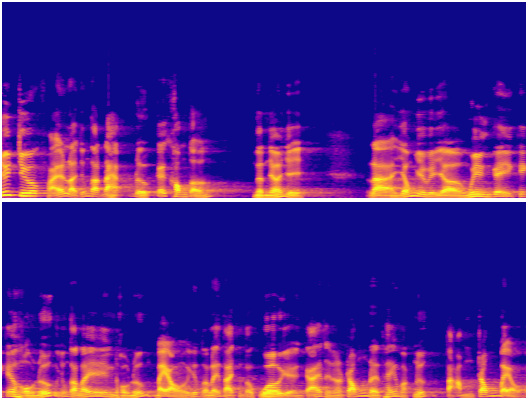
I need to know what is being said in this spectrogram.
Chứ chưa phải là chúng ta đạt được cái không tưởng nên nhớ gì là giống như bây giờ nguyên cái cái cái hồ nước của chúng ta lấy hồ nước bèo, chúng ta lấy tay chúng ta quơ vậy cái thì nó trống để thấy mặt nước tạm trống bèo.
